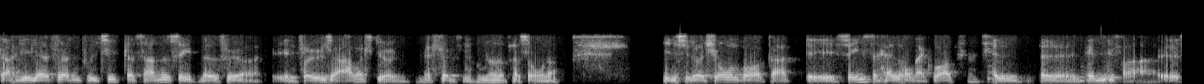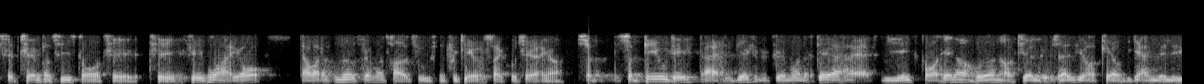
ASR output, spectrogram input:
der har de lavet ført en politik, der samlet set medfører en forøgelse af arbejdsstyrken med 1.500 personer i en situation, hvor der det seneste halvår, man kunne op til, øh, nemlig fra øh, september sidste år til, til februar i år, der var der 135.000 forgæves rekrutteringer. Så, så det er jo det, der er virkelig bekymrende. Det er, at vi ikke får hænder og hoveder nok til at løse alle de opgaver, vi gerne vil i,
